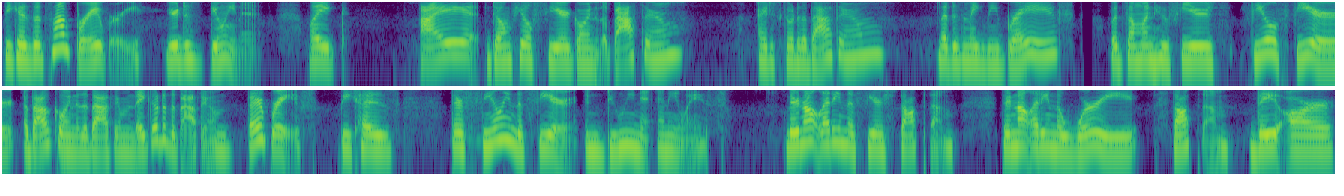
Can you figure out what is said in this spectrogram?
because it's not bravery. You're just doing it. Like, I don't feel fear going to the bathroom. I just go to the bathroom that doesn't make me brave. But someone who fears feels fear about going to the bathroom and they go to the bathroom, they're brave because they're feeling the fear and doing it anyways. They're not letting the fear stop them. They're not letting the worry stop them. They are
